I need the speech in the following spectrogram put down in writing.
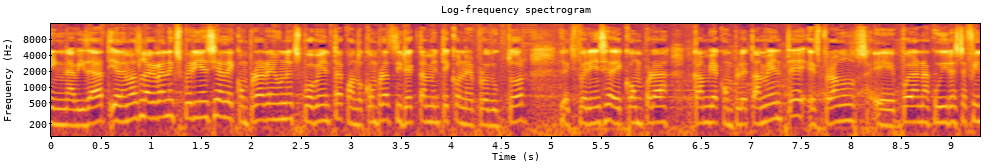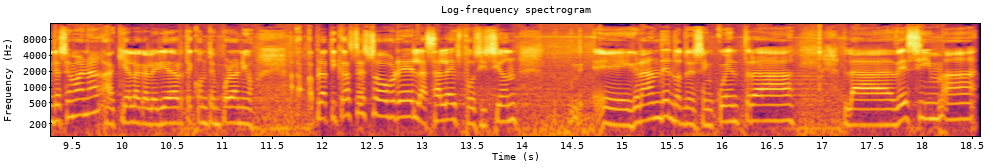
en Navidad y además la gran experiencia de comprar en una expoventa cuando compras directamente con el productor, la experiencia de compra cambia completamente. Esperamos eh, puedan acudir este fin de semana aquí a la Galería de Arte Contemporáneo. Platicaste sobre la sala de exposición eh, grande en donde se encuentra la décima,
